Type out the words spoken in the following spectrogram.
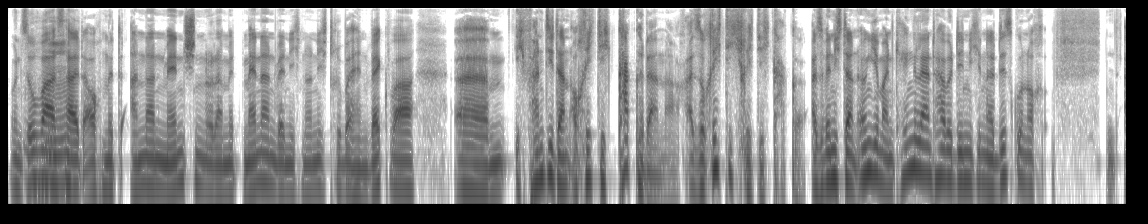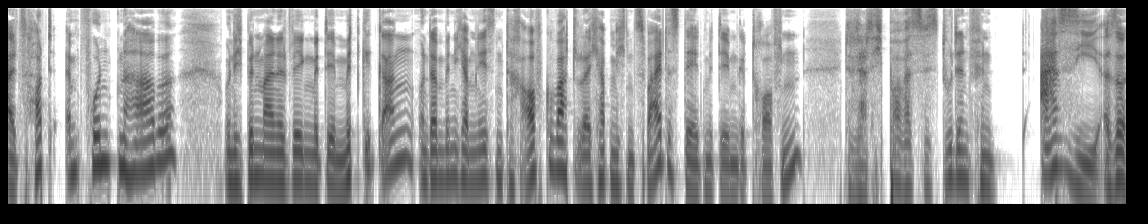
Und so mhm. war es mhm. halt auch mit anderen Menschen oder mit Männern, wenn ich noch nicht drüber hinweg war. Ähm, ich fand die dann auch richtig Kacke danach. Also richtig, richtig Kacke. Also wenn ich dann irgendjemanden kennengelernt habe, den ich in der Disco noch als hot empfunden habe und ich bin meinetwegen mit dem mitgegangen und dann bin ich am nächsten Tag aufgewacht oder ich habe mich ein zweites Date mit dem getroffen, da dachte ich, boah, was bist du denn für ein assi. Also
